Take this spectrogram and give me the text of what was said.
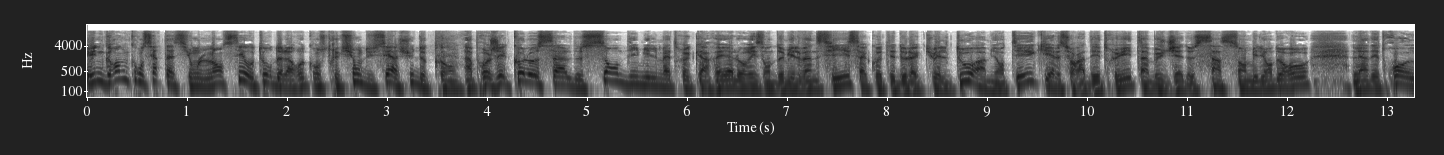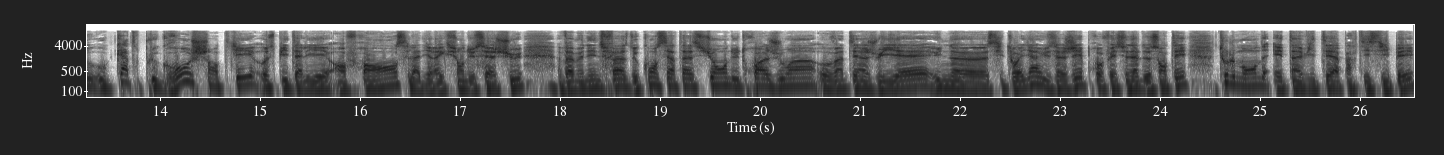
Une grande concertation lancée autour de la reconstruction du CHU de Caen. Un projet colossale de 110 000 mètres carrés à l'horizon 2026, à côté de l'actuelle tour amiantée, qui elle sera détruite, un budget de 500 millions d'euros. L'un des trois ou quatre plus gros chantiers hospitaliers en France. La direction du CHU va mener une phase de concertation du 3 juin au 21 juillet. Une euh, citoyen, usager, professionnel de santé, tout le monde est invité à participer.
